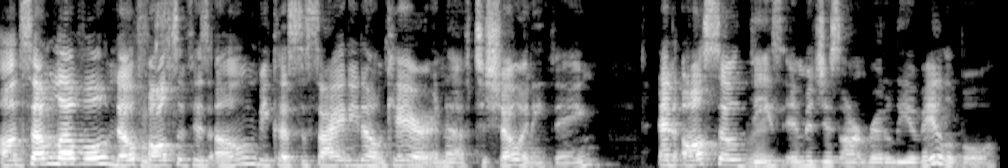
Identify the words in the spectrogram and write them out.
On some level, no fault of his own because society don't care enough to show anything. And also, right. these images aren't readily available.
